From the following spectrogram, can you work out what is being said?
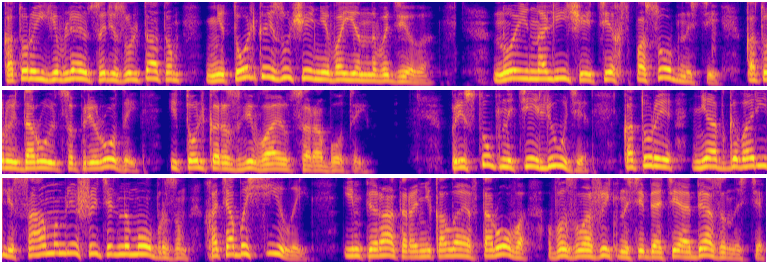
которые являются результатом не только изучения военного дела, но и наличия тех способностей, которые даруются природой и только развиваются работой. Преступны те люди, которые не отговорили самым решительным образом, хотя бы силой, императора Николая II возложить на себя те обязанности,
